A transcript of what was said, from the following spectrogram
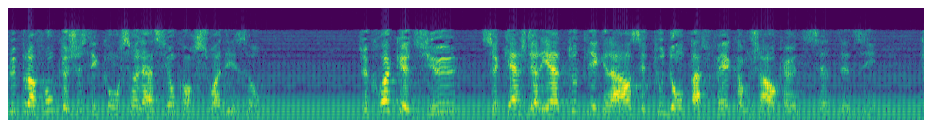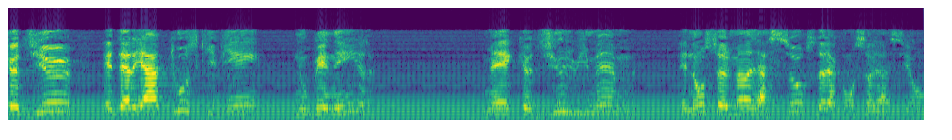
plus profond que juste les consolations qu'on reçoit des autres. Je crois que Dieu se cache derrière toutes les grâces et tout don parfait, comme Jacques 1,17 le dit, que Dieu est derrière tout ce qui vient nous bénir, mais que Dieu lui-même est non seulement la source de la consolation,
